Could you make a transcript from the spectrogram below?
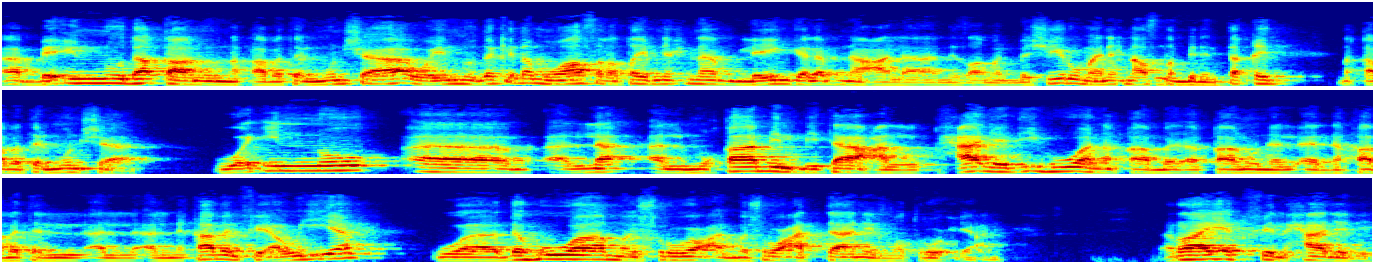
بإنه ده قانون نقابة المنشأة وإنه ده كده مواصلة. طيب نحن ليه انقلبنا على نظام البشير وما نحن أصلا بننتقد نقابة المنشأة؟ وإنه آه لا المقابل بتاع الحاجة دي هو نقابه قانون نقابة النقابة الفئوية وده هو مشروع المشروع الثاني المطروح يعني. رأيك في الحاجة دي؟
